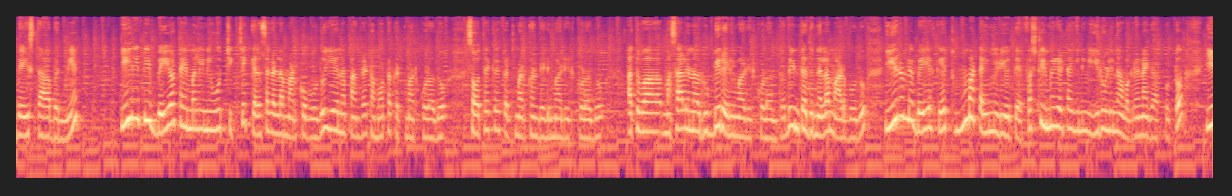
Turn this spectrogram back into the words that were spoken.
ಬೇಯಿಸ್ತಾ ಬನ್ನಿ. ಈ ರೀತಿ ಬೇಯೋ ಟೈಮಲ್ಲಿ ನೀವು ಚಿಕ್ಕ ಚಿಕ್ಕ ಕೆಲಸಗಳನ್ನ ಮಾಡ್ಕೋಬೋದು. ಏನಪ್ಪ ಅಂದರೆ ಟೊಮೊಟೊ ಕಟ್ ಮಾಡ್ಕೊಳ್ಳೋದು, ಸೌತೆಕಾಯಿ ಕಟ್ ಮಾಡ್ಕೊಂಡು ರೆಡಿ ಮಾಡಿ ಇಟ್ಕೊಳ್ಳೋದು ಅಥವಾ ಮಸಾಲೆನ ರುಬ್ಬಿ ರೆಡಿ ಮಾಡಿ ಇಟ್ಕೊಳ್ಳೋವಂಥದ್ದು ಇಂಥದ್ದನ್ನೆಲ್ಲ ಮಾಡ್ಬೋದು. ಈರುಳ್ಳಿ ಬೇಯೋಕ್ಕೆ ತುಂಬ ಟೈಮ್ ಹಿಡಿಯುತ್ತೆ. ಫಸ್ಟ್ ಇಮಿಡಿಯೇಟಾಗಿ ನೀವು ಈರುಳ್ಳಿನ ಒಗ್ಗರಣೆಗೆ ಹಾಕ್ಬಿಟ್ಟು, ಈ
